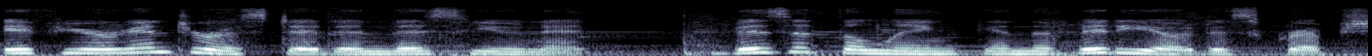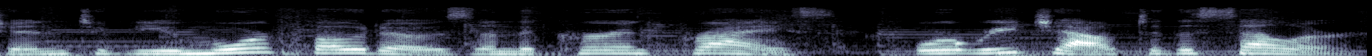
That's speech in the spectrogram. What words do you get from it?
If you're interested in this unit, visit the link in the video description to view more photos and the current price, or reach out to the seller.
